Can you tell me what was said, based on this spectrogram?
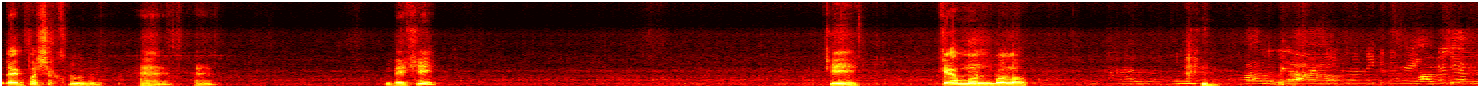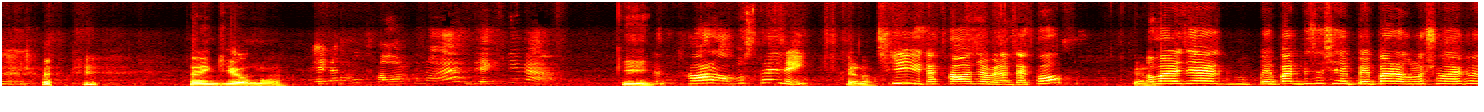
এটা এক পাশে খুলবে। হ্যাঁ হ্যাঁ। দেখি। কি? কেমন বলো? থ্যাংক ইউ আম্মু। এটা তো খাওয়ার কোনো এ, দেখি না। কি? খাওয়ার অবস্থায় নেই। কেন? এটা খাওয়া যাবে না। দেখো? তোমার এই যে পেপার দিছে সেই পেপার ওগুলোর সঙ্গে একটা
